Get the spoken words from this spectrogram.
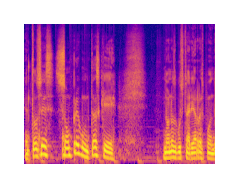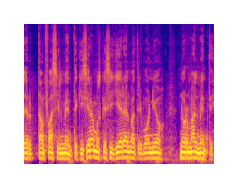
Entonces son preguntas que no nos gustaría responder tan fácilmente. Quisiéramos que siguiera el matrimonio normalmente.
